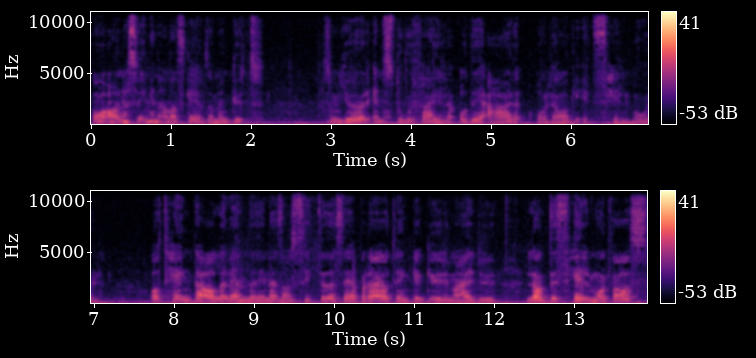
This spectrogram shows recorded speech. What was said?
Og Arne Svingen han har skrevet om en gutt som gjør en stor feil, og det er å lage et selvmål. Og tenk deg alle vennene dine som sitter og ser på deg og tenker 'Guri meg, du lagde selvmål for oss'.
